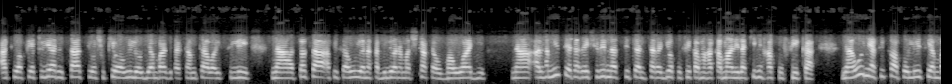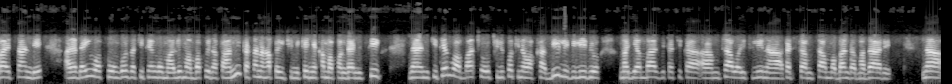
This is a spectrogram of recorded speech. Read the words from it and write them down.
akiwafiatulia risasi washukiwa wawili wa ujambazi katika mtaa wa Isli, na sasa afisa huyu anakabiliwa na mashtaka ya mauaji. Na Alhamisi ya tarehe ishirini na sita alitarajiwa kufika mahakamani lakini hakufika. Na huyu ni afisa wa polisi ambaye Sande anadaiwa kuongoza kitengo maalum ambapo inafahamika sana hapa nchini Kenya kama Pangani Six, na ni kitengo ambacho kilikuwa kinawakabili vilivyo majambazi katika mtaa um, wa Isli na katika mtaa wa Mabanda Madhare. Na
